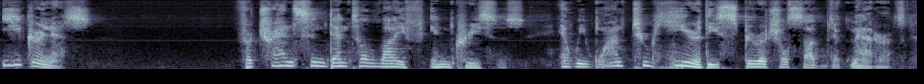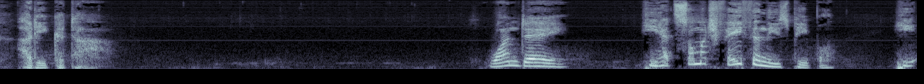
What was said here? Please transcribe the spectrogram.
eagerness for transcendental life increases and we want to hear these spiritual subject matters. Harikatha. One day, he had so much faith in these people. he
